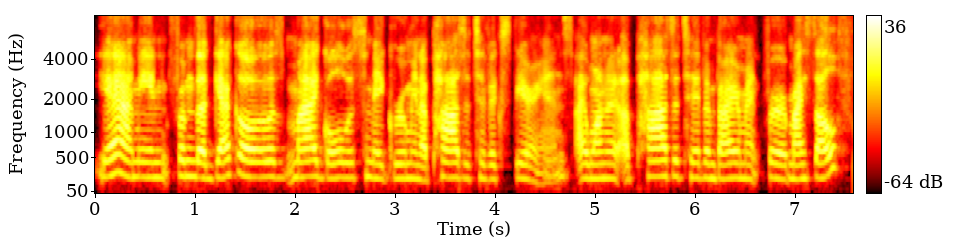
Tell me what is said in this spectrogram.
Yeah, I mean, from the get-go, it was my goal was to make grooming a positive experience. I wanted a positive environment for myself,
